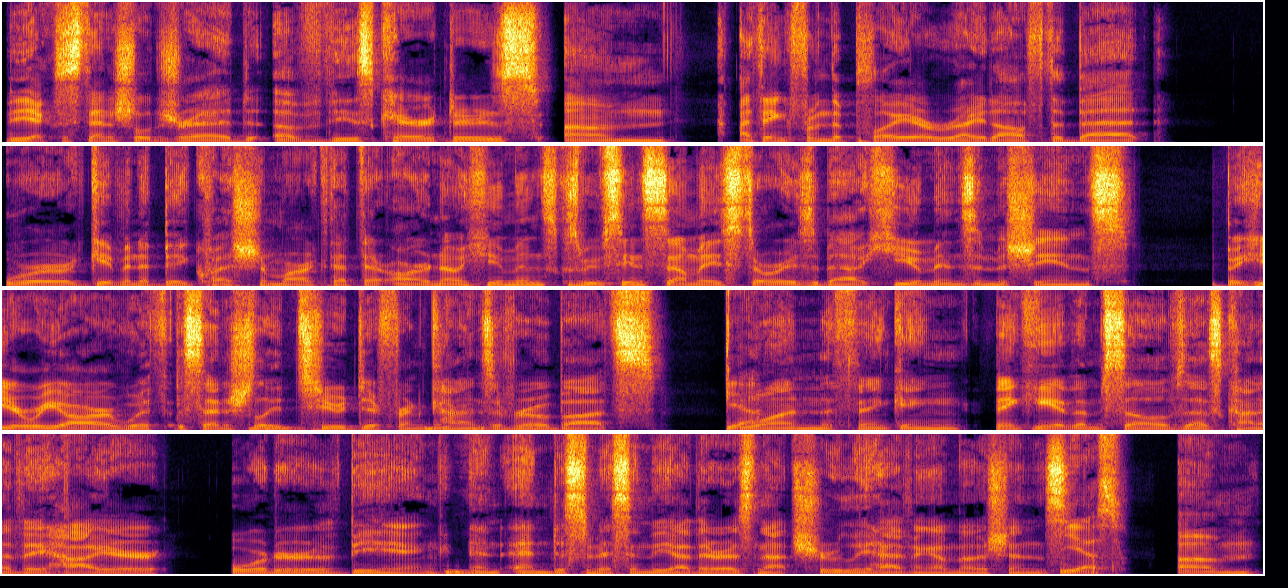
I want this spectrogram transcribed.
the existential dread of these characters. Um, i think from the player right off the bat we're given a big question mark that there are no humans because we've seen so many stories about humans and machines. But here we are with essentially two different kinds of robots. Yeah. one thinking thinking of themselves as kind of a higher order of being and and dismissing the other as not truly having emotions. Yes. um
